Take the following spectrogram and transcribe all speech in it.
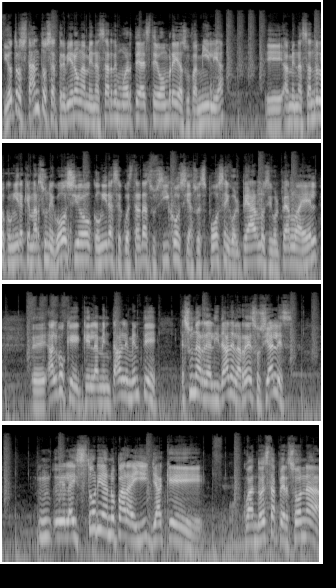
Y otros tantos se atrevieron a amenazar de muerte a este hombre y a su familia, eh, amenazándolo con ir a quemar su negocio, con ir a secuestrar a sus hijos y a su esposa y golpearlos y golpearlo a él. Eh, algo que, lamentablemente es una realidad en las redes sociales. Mm, la historia no para ahí, ya que cuando esta persona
